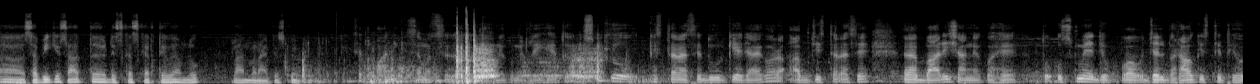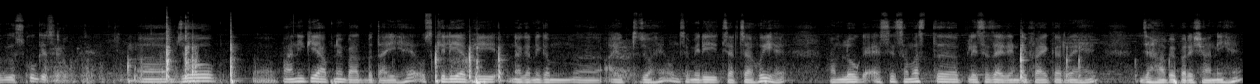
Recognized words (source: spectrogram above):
सभी के साथ डिस्कस करते हुए हम लोग प्लान बना के उसको इम्प्लीमेंट करेंगे। सर पानी की समस्या ज़्यादा देखने को मिल रही है तो इसको किस तरह से दूर किया जाएगा? और अब जिस तरह से बारिश आने को है तो उसमें जो जल भराव की स्थिति होगी उसको कैसे रोका जाए? जो पानी की आपने बात बताई है उसके लिए अभी नगर निगम आयुक्त जो हैं उनसे मेरी चर्चा हुई है। हम लोग ऐसे समस्त प्लेसेस आइडेंटिफाई कर रहे हैं जहाँ पे परेशानी है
